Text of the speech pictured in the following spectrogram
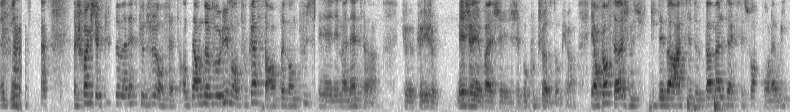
Je crois que j'ai plus de manettes que de jeux en fait. En termes de volume, en tout cas, ça représente plus les, les manettes euh, que, que les jeux. Mais j'ai ouais, beaucoup de choses donc. euh. Et encore, ça va, je me suis débarrassé de pas mal d'accessoires pour la Wii.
